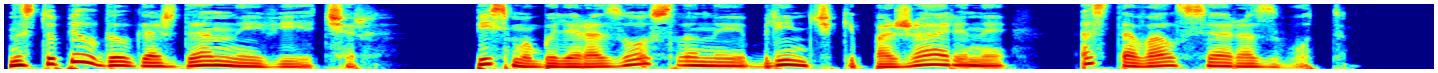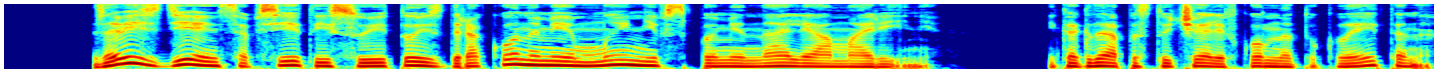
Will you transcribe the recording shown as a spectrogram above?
Наступил долгожданный вечер. Письма были разосланы, блинчики пожарены, оставался развод. За весь день со всей этой суетой с драконами мы не вспоминали о Марине. И когда постучали в комнату Клейтона,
